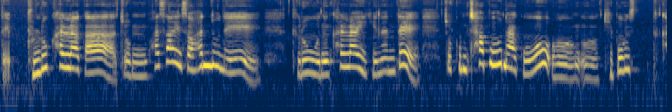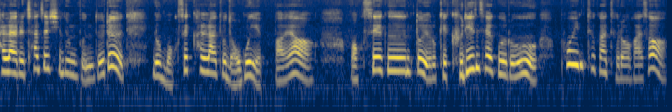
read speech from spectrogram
네, 블루 컬러가 좀 화사해서 한눈에 들어오는 컬러이긴 한데 조금 차분하고 어, 어, 기본 컬러를 찾으시는 분들은 이 먹색 컬러도 너무 예뻐요. 먹색은 또 이렇게 그린색으로 포인트가 들어가서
